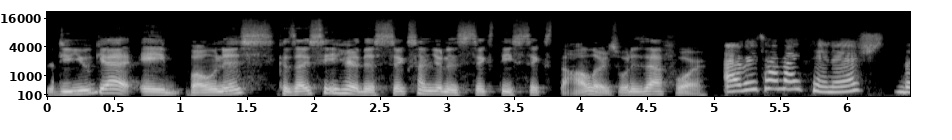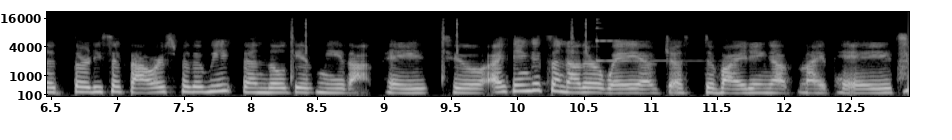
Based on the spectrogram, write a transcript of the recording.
But Do you get a bonus? Because I see here there's $666. What is that for? every time I finish the 36 hours for the week, then they'll give me that pay too. I think it's another way of just dividing up my pay.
